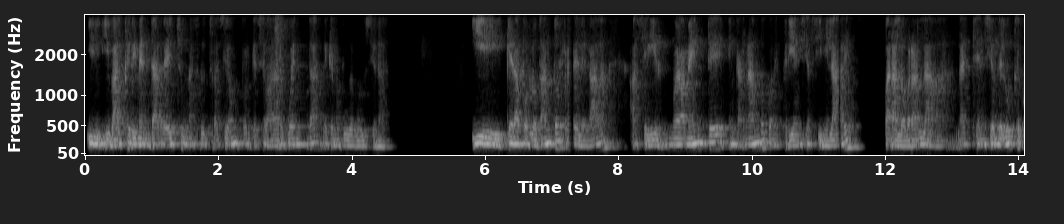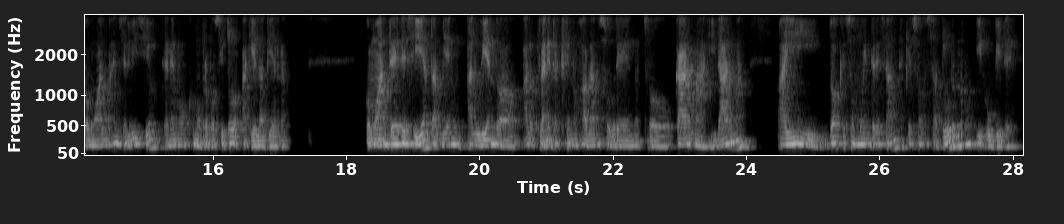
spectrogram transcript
Y, y, va a experimentar, de hecho, una frustración porque se va a dar cuenta de que no pudo evolucionar. Y queda, por lo tanto, relegada a seguir nuevamente encarnando con experiencias similares para lograr la, extensión de luz que como almas en servicio tenemos como propósito aquí en la Tierra. Como antes decía, también aludiendo a, los planetas que nos hablan sobre nuestro karma y dharma, hay dos que son muy interesantes, que son Saturno y Júpiter.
